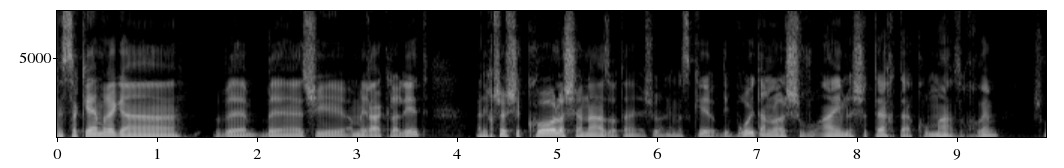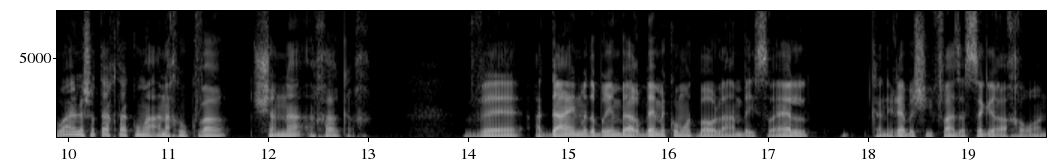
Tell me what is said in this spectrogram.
נסכם רגע באיזושהי אמירה כללית. אני חושב שכל השנה הזאת, שוב, אני מזכיר, דיברו איתנו על שבועיים לשטח את העקומה, זוכרים? שבועיים לשטח את העקומה. אנחנו כבר שנה אחר כך. ועדיין מדברים בהרבה מקומות בעולם, בישראל כנראה בשאיפה זה הסגר האחרון,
